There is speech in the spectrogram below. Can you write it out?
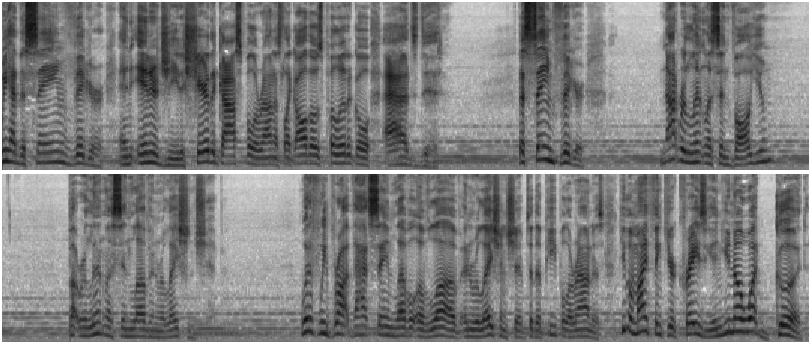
We had the same vigor and energy to share the gospel around us like all those political ads did. The same vigor, not relentless in volume, but relentless in love and relationship. What if we brought that same level of love and relationship to the people around us? People might think you're crazy, and you know what? Good.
